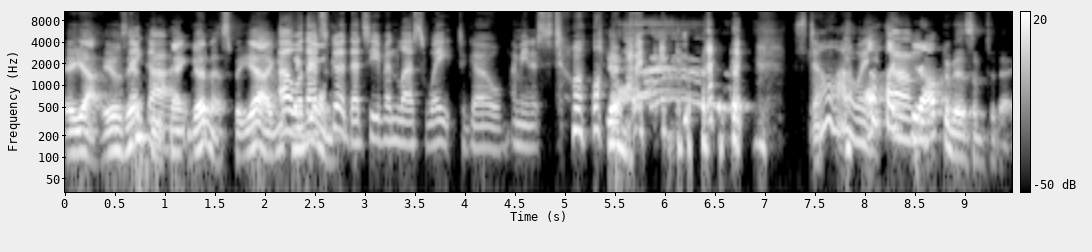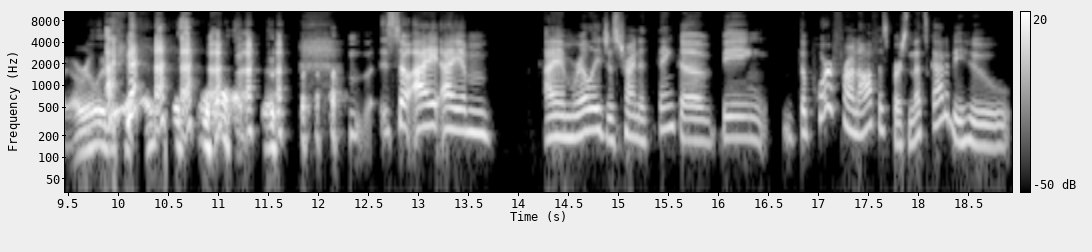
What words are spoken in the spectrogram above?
yeah it was thank empty God. thank goodness. But yeah oh well that's good. That's even less weight to go. I mean it's still a lot yeah. of weight. Still a lot of weight. I like um, your optimism today. I really do. So i i am i am really just trying to think of being the poor front office person. That's got to be who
